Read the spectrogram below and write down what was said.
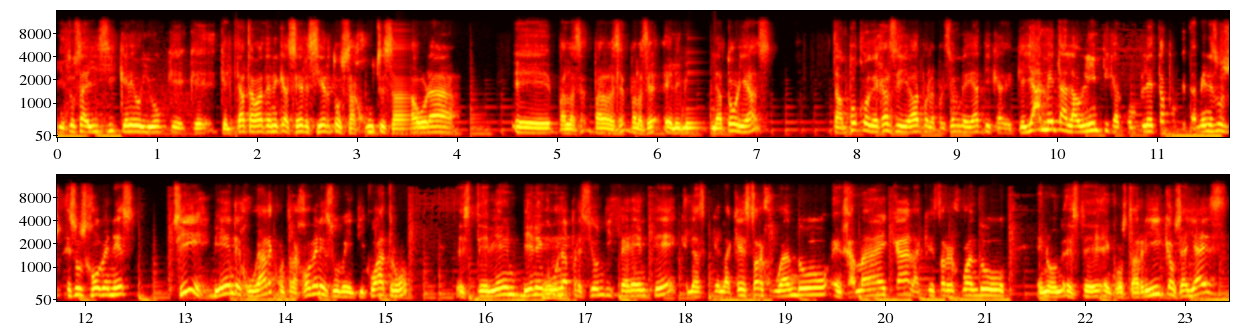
y entonces ahí sí creo yo que, el Tata va a tener que hacer ciertos ajustes ahora eh, para, las, para, las, eliminatorias. Tampoco dejarse llevar por la presión mediática de que ya meta la olímpica completa, porque también esos, esos jóvenes, sí, vienen de jugar contra jóvenes sub-24, este, vienen, vienen con una presión diferente que la que, la que estar jugando en Jamaica, la que estar jugando en, este, en Costa Rica. O sea, ya es,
